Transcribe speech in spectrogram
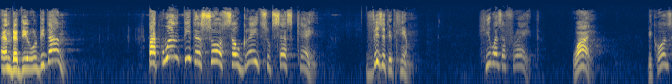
and the deal will be done. But when Peter saw so great success came, visited him, he was afraid. Why? Because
